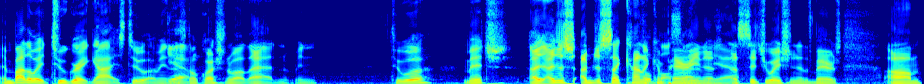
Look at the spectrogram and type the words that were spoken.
And by the way, two great guys too. I mean, Yeah. there's no question about that. I mean, Tua, Mitch. I, I just I'm just like kind of Football side comparing a, yeah. a situation to the Bears. Um,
